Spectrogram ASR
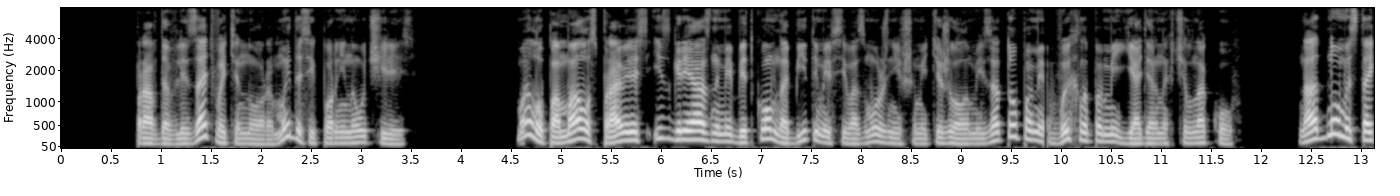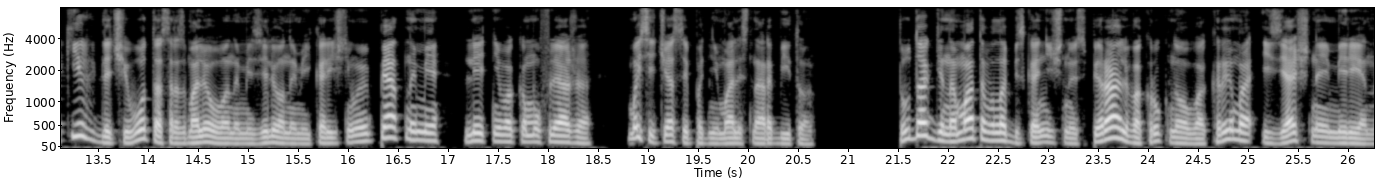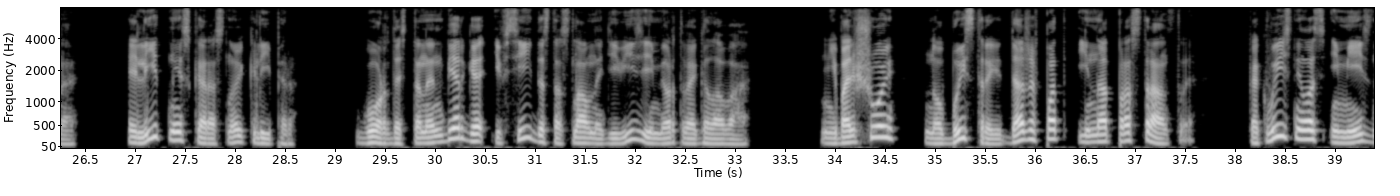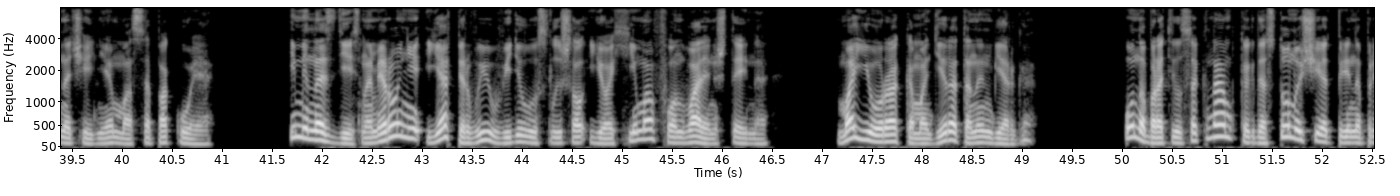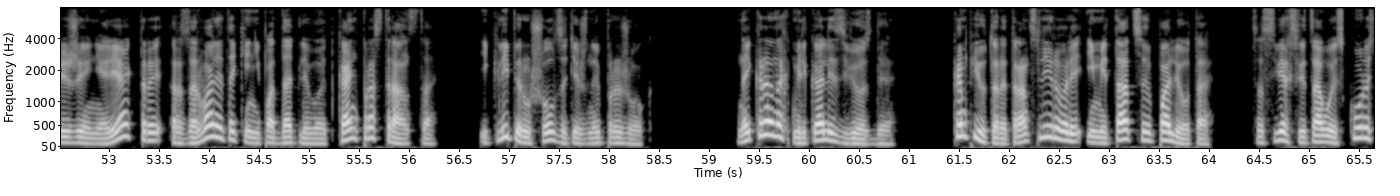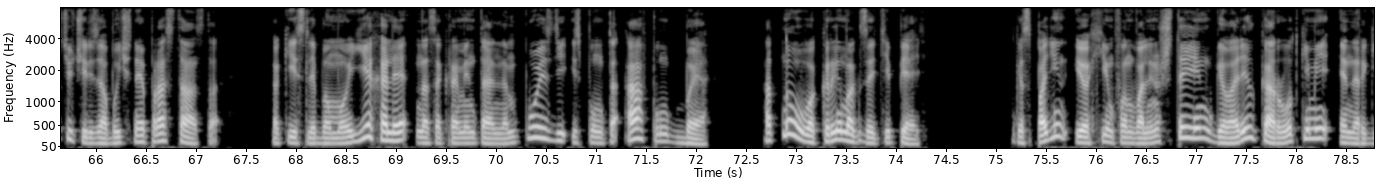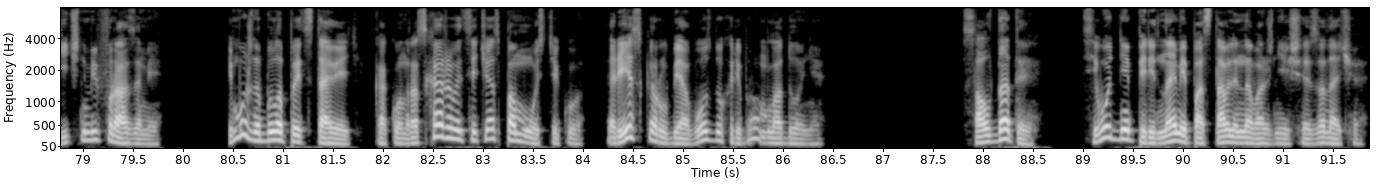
Правда, влезать в эти норы мы до сих пор не научились. Мало-помалу справились и с грязными, битком набитыми всевозможнейшими тяжелыми изотопами, выхлопами ядерных челноков. На одном из таких, для чего-то с размалеванными зелеными и коричневыми пятнами летнего камуфляжа, мы сейчас и поднимались на орбиту. Туда, где наматывала бесконечную спираль вокруг Нового Крыма изящная Мирена, элитный скоростной клипер. Гордость Таненберга и всей достославной дивизии «Мертвая голова». Небольшой, но быстрый даже в под- и надпространстве. Как выяснилось, имеет значение масса покоя. Именно здесь, на Мироне, я впервые увидел и услышал Йоахима фон Валенштейна, майора, командира Таненберга. Он обратился к нам, когда стонущие от перенапряжения реакторы разорвали таки неподатливую ткань пространства, и клипер ушел в затяжной прыжок. На экранах мелькали звезды. Компьютеры транслировали имитацию полета со сверхсветовой скоростью через обычное пространство, как если бы мы ехали на сакраментальном поезде из пункта А в пункт Б, от Нового Крыма к ЗТ-5. Господин Иохим фон Валенштейн говорил короткими, энергичными фразами, и можно было представить, как он расхаживает сейчас по мостику, резко рубя воздух ребром ладони. Солдаты, сегодня перед нами поставлена важнейшая задача.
